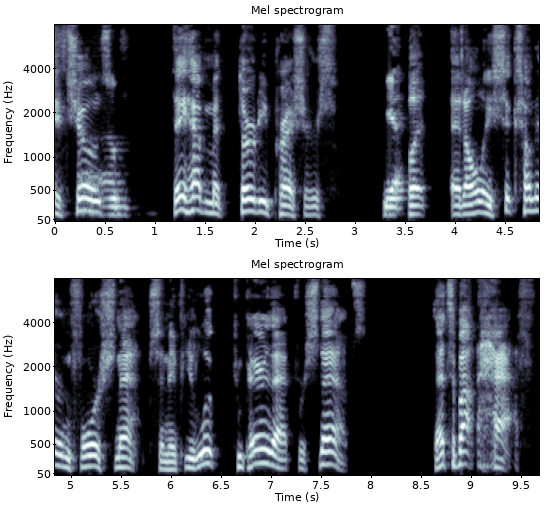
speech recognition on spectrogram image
It shows Um, they have him at 30 pressures, Yeah. but at only 604 snaps. And if you look, compare that for snaps, that's about half.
